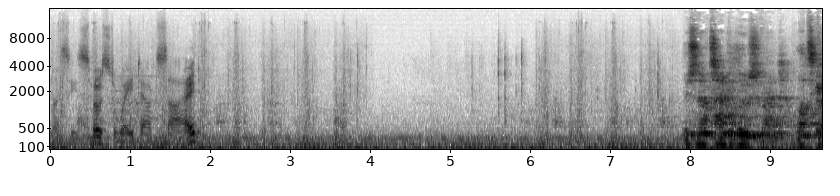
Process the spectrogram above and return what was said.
Unless he's supposed to wait outside. There's no time to lose, friend. Let's go.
